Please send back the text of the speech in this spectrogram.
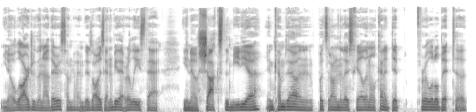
you know, larger than others. Sometimes there's always going to be that release that, you know, shocks the media and comes out and puts it on another scale and it'll kind of dip for a little bit to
